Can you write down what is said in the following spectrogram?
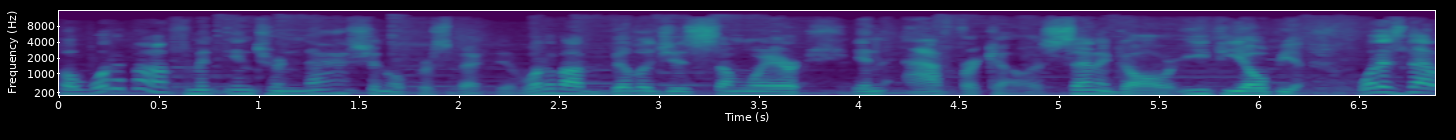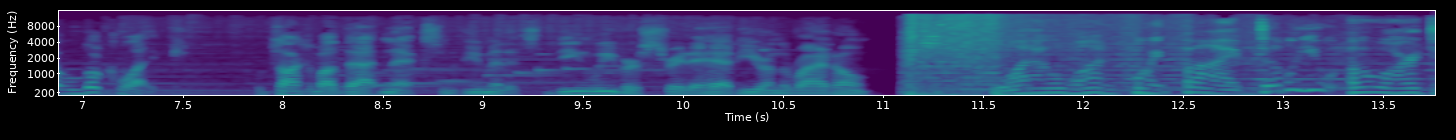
But what about from an international perspective? What about villages somewhere in Africa or Senegal or Ethiopia? What does that look like? We'll talk about that next in a few minutes. Dean Weaver straight ahead here on the ride home. 101.5 WORD.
